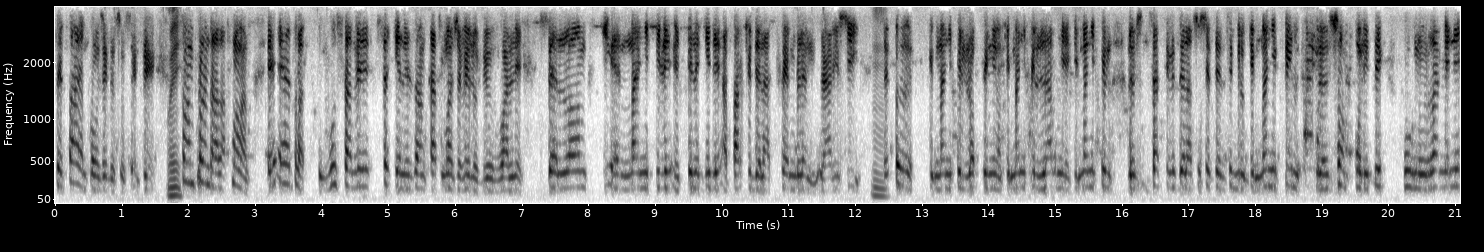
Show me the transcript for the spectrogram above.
ce n'est pas un projet de société. S'en prendre à la France et être, vous savez, ce que les encadre, moi je vais le dévoiler. C'est l'homme qui est manipulé et téléguidé à partir de la Kremlin, la Russie. Hmm. C'est eux qui manipulent l'opinion, qui manipulent l'armée, qui manipulent les activistes de la société civile, qui manipulent les hommes politiques pour nous ramener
